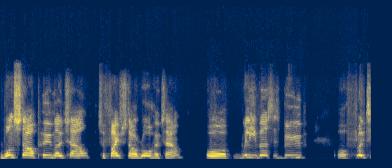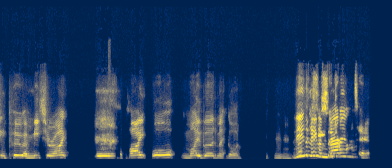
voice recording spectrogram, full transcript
One star Poo Motel to five star Raw Hotel, or Willie versus Boob, or Floating Poo and Meteorite, or The Pie, or My Bird Met God. Hmm. These the are name some very dramatic.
